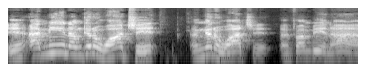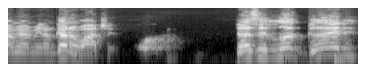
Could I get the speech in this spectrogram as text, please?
I mean, I'm gonna watch it. I'm gonna watch it. If I'm being honest, I mean, I'm gonna watch it. Does it look good?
